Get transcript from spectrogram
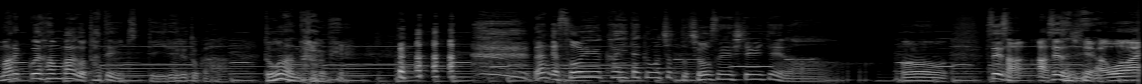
丸っこいハンバーグを縦に切って入れるとかどうなんだろうね。なんかそういう開拓もちょっと挑戦してみてえな。うん。せいさん。あせいさんじゃねえや。おい。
